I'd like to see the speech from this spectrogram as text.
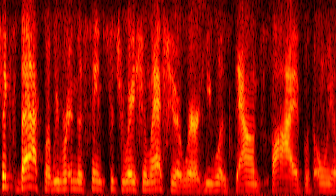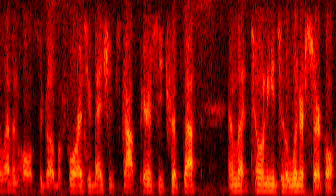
six back, but we were in the same situation last year where he was down five with only 11 holes to go before, as you mentioned, Scott Piercy tripped up and let Tony into the winner's circle.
